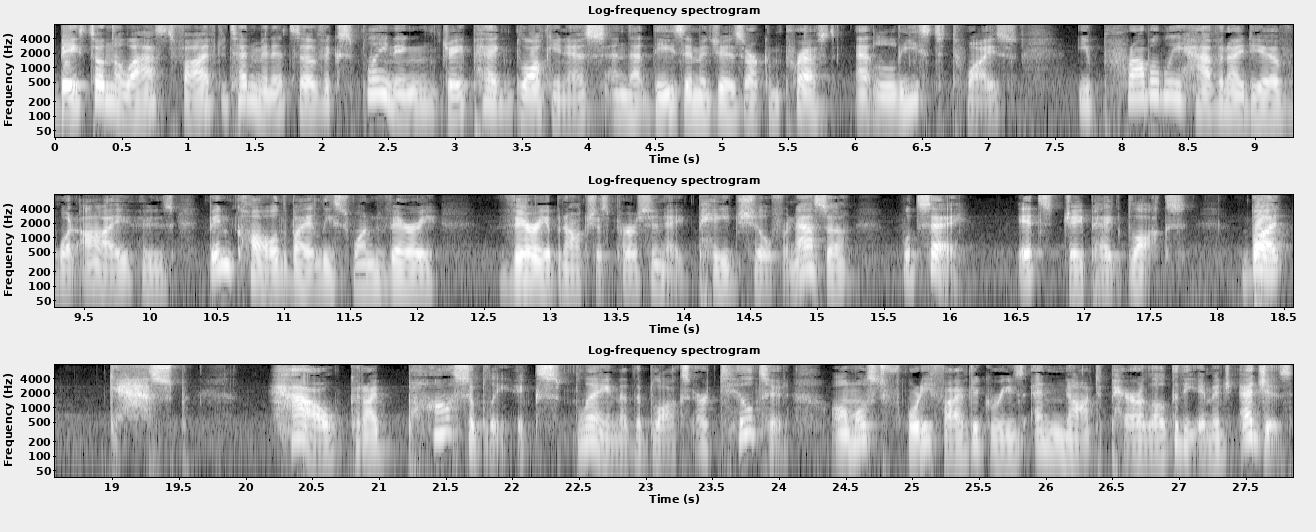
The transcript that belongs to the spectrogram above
Based on the last 5 to 10 minutes of explaining JPEG blockiness and that these images are compressed at least twice, you probably have an idea of what I, who's been called by at least one very, very obnoxious person a paid shill for NASA, would say. It's JPEG blocks. But, gasp! How could I possibly explain that the blocks are tilted almost 45 degrees and not parallel to the image edges?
